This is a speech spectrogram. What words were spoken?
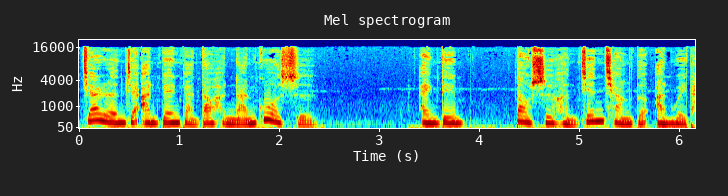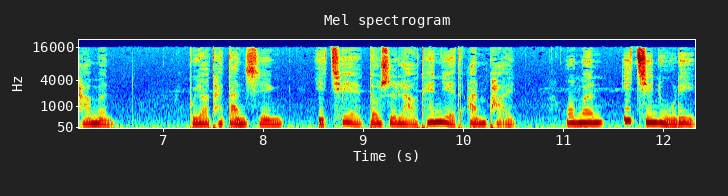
家人在岸边感到很难过时，安丁倒是很坚强的安慰他们：“不要太担心，一切都是老天爷的安排，我们一起努力。”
